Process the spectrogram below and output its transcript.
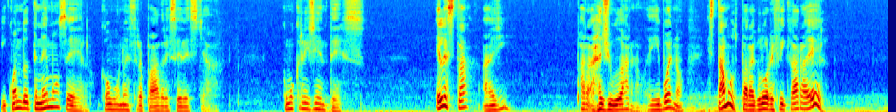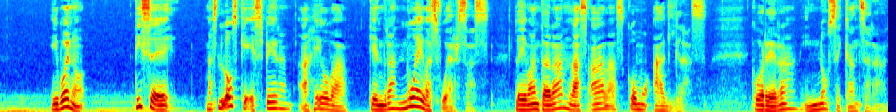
y cuando tenemos Él como nuestro Padre Celestial, como creyentes, Él está allí para ayudarnos. Y bueno, estamos para glorificar a Él. Y bueno, dice, mas los que esperan a Jehová tendrán nuevas fuerzas, levantarán las alas como águilas, correrán y no se cansarán,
